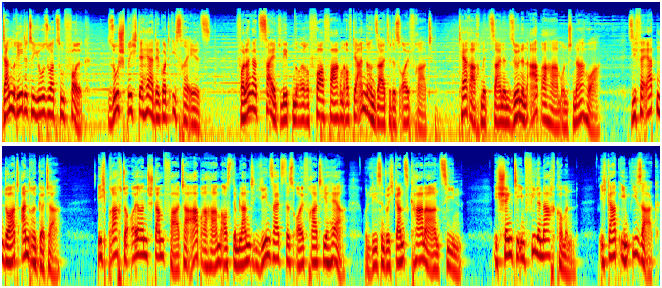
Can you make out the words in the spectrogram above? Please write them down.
Dann redete Josua zum Volk: So spricht der Herr, der Gott Israels. Vor langer Zeit lebten eure Vorfahren auf der anderen Seite des Euphrat. Terach mit seinen Söhnen Abraham und Nahor. Sie verehrten dort andere Götter. Ich brachte euren Stammvater Abraham aus dem Land jenseits des Euphrat hierher und ließ ihn durch ganz Kanaan ziehen. Ich schenkte ihm viele Nachkommen. Ich gab ihm Isaak,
